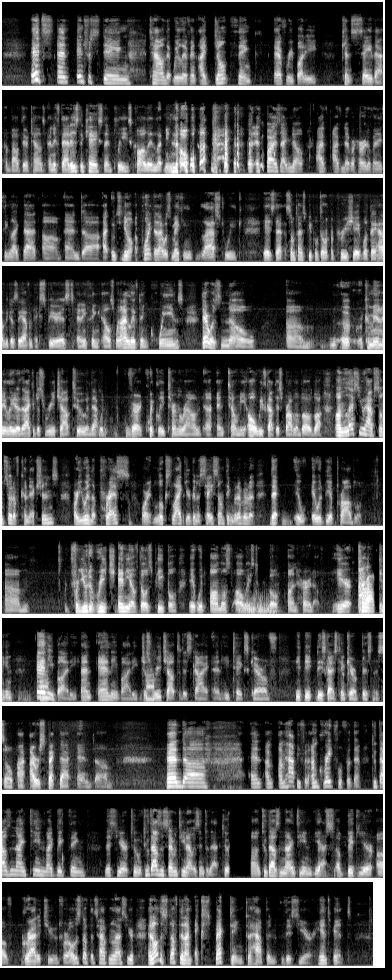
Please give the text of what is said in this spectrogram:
it's an interesting town that we live in. I don't think everybody can say that about their towns, and if that is the case, then please call in, let me know. but as far as I know, I've I've never heard of anything like that. Um, and uh, I, you know, a point that I was making last week is that sometimes people don't appreciate what they have because they haven't experienced anything else. When I lived in Queens, there was no um, community leader that I could just reach out to, and that would very quickly turn around uh, and tell me, "Oh, we've got this problem." Blah blah blah. Unless you have some sort of connections, are you in the press, or it looks like you're going to say something, whatever that it, it would be a problem. Um, for you to reach any of those people, it would almost always go unheard of. Here, correct. Anybody and anybody just reach out to this guy and he takes care of he, he, these guys take care of business so i, I respect that and um and uh and i'm i'm happy for them i'm grateful for them 2019 my big thing this year too 2017 i was into that too uh, 2019 yes a big year of gratitude for all the stuff that's happened last year and all the stuff that i'm expecting to happen this year hint hint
